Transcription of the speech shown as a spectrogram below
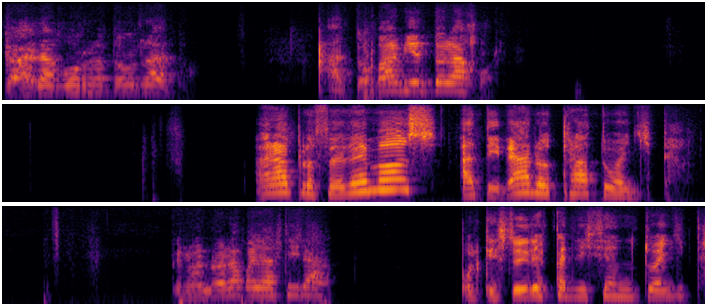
Cae la gorra todo el rato a tomar viento la gorra. Ahora procedemos a tirar otra toallita. Pero no la voy a tirar porque estoy desperdiciando toallita.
